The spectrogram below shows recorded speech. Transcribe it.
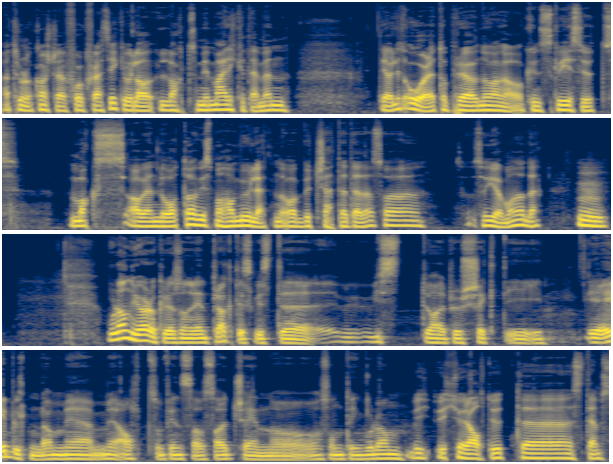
Jeg tror nok kanskje folk flest ikke ville ha lagt så mye merke til men det er jo litt ålreit å prøve noen ganger å kunne skvise ut maks av en låt. da. Hvis man har muligheten og budsjettet til det, så, så, så gjør man jo det. Mm. Hvordan gjør dere det sånn rent praktisk hvis, det, hvis du har et prosjekt i, i Ableton da, med, med alt som finnes av sidechain og, og sånne ting? Hvordan Vi, vi kjører alltid ut uh, stems,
